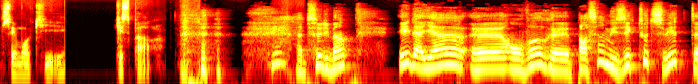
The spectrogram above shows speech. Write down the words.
c'est moi qui, qui se parle. Absolument. Et d'ailleurs, euh, on va euh, passer en musique tout de suite.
